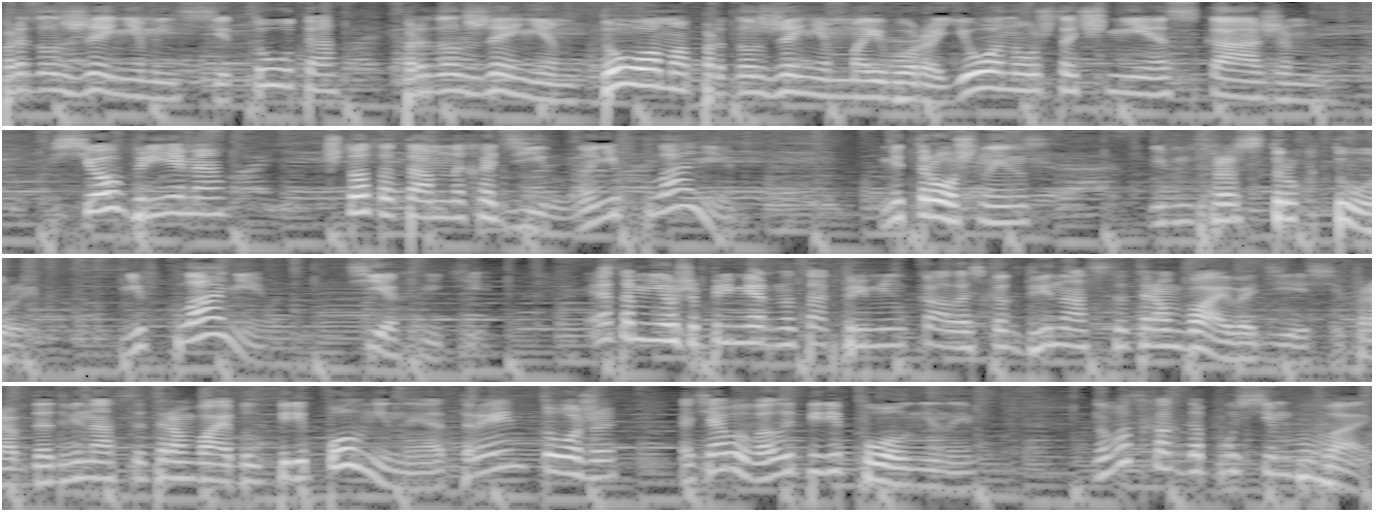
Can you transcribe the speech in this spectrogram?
продолжением института, продолжением дома, продолжением моего района, уж точнее скажем. Все время что-то там находил, но не в плане метрошной инфраструктуры, не в плане техники. Это мне уже примерно так примелкалось, как 12-й трамвай в Одессе. Правда, 12-й трамвай был переполненный, а трейн тоже, хотя бывал и переполненный. Ну вот как, допустим, бывает.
